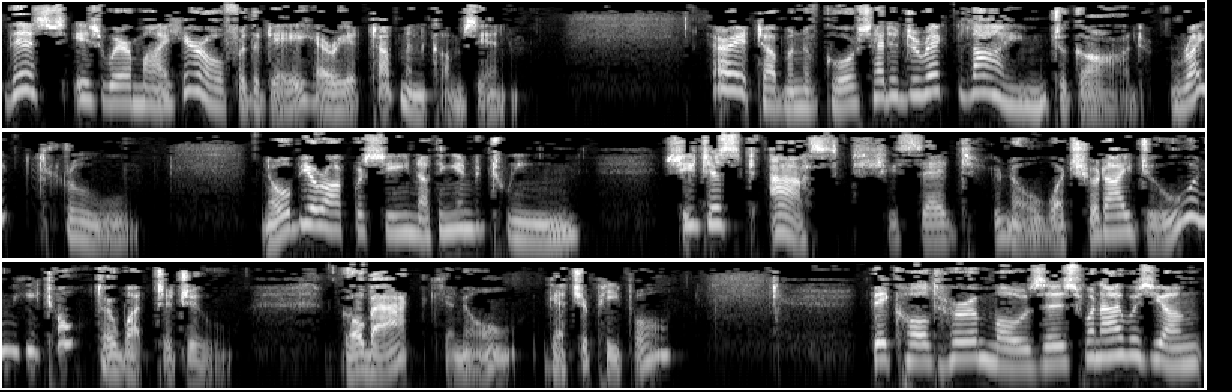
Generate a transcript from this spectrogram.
this is where my hero for the day, Harriet Tubman, comes in. Harriet Tubman, of course, had a direct line to God, right through. No bureaucracy, nothing in between. She just asked. She said, you know, what should I do? And he told her what to do. Go back, you know, get your people. They called her Moses. When I was young,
